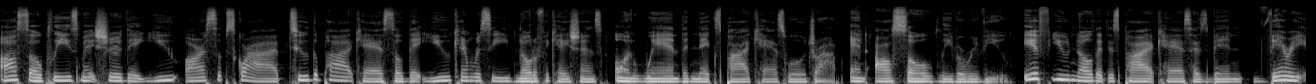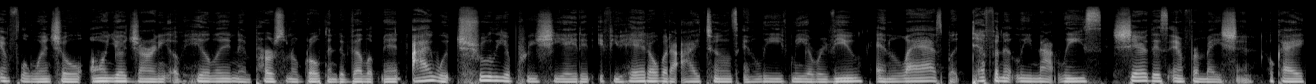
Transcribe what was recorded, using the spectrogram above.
Also, please make sure that you are subscribed to the podcast so that you can receive notifications on when the next podcast will drop and also leave a review. If you know that this podcast has been very influential on your journey of healing, healing and personal growth and development, I would truly appreciate it if you head over to iTunes and leave me a review. And last but definitely not least, share this information. Okay.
